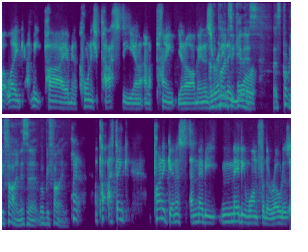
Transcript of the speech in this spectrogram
but like I meat pie, I mean a Cornish pasty and, and a pint. You know, I mean, is and there anything more? That's probably fine, isn't it? We'll be fine. I think pint of Guinness and maybe maybe one for the road is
